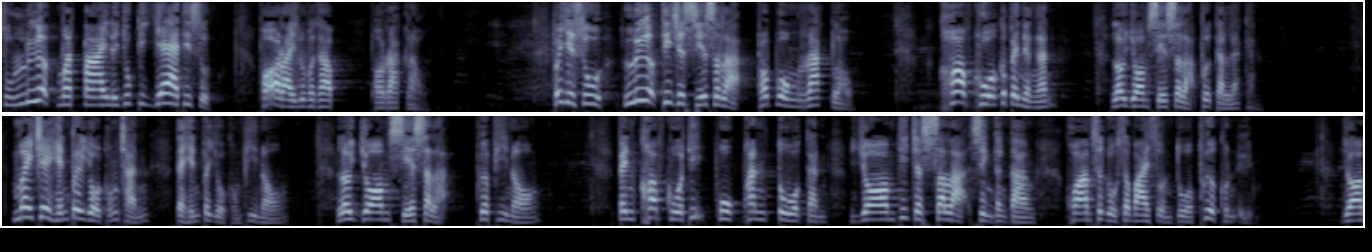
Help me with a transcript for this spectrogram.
ซูเลือกมาตายในยุคที่แย่ที่สุด เพราะอะไรรู้ไหมครับ เพราะรักเรา พระเยซูเลือกที่จะเสียสละ เพราะพระองค์รักเรา ครอบครัวก็เป็นอย่างนั้น เรายอมเสียสละเพื่อกันและกัน ไม่ใช่เห็นประโยชน์ของฉัน แต่เห็นประโยชน์ของพี่น้อง เรายอมเสียสละเพื่อพี่น้อง เป็นครอบครัวที่ผูกพันตัวกัน ยอมที่จะสละสิ่งต่างๆ ความสะดวกสบายส่วนตัวเพื่อคนอื่น ยอม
